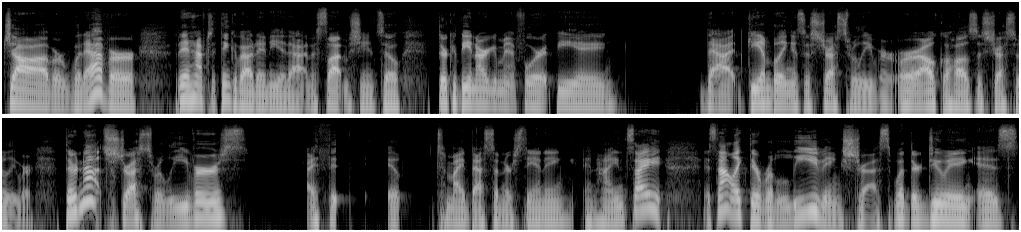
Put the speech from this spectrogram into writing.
job or whatever. I didn't have to think about any of that in a slot machine. So, there could be an argument for it being that gambling is a stress reliever or alcohol is a stress reliever. They're not stress relievers. I think to my best understanding in hindsight, it's not like they're relieving stress. What they're doing is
